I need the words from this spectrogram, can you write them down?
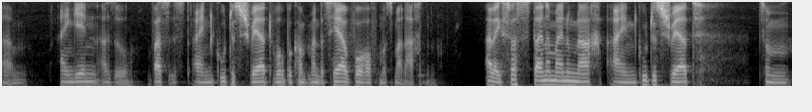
ähm, eingehen. Also, was ist ein gutes Schwert? Wo bekommt man das her? Worauf muss man achten? Alex, was ist deiner Meinung nach ein gutes Schwert zum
